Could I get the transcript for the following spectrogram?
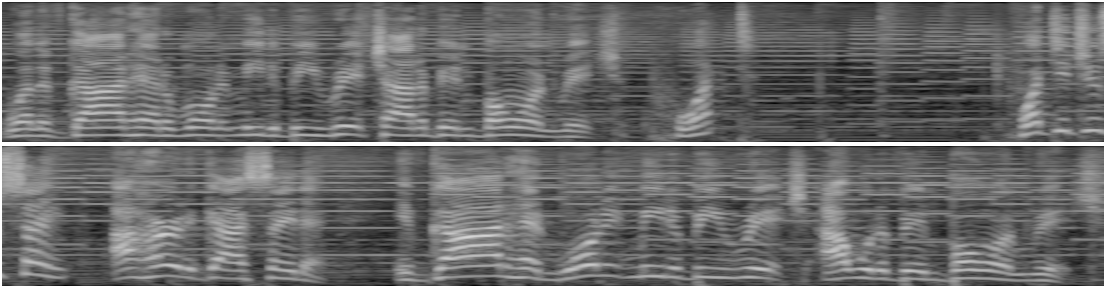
Well, if God had wanted me to be rich, I'd have been born rich. What? What did you say? I heard a guy say that. If God had wanted me to be rich, I would have been born rich.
